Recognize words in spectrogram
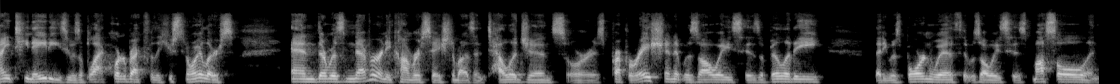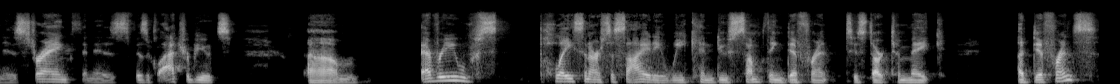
1980s he was a black quarterback for the houston oilers and there was never any conversation about his intelligence or his preparation. It was always his ability that he was born with. It was always his muscle and his strength and his physical attributes. Um, every place in our society we can do something different to start to make a difference.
